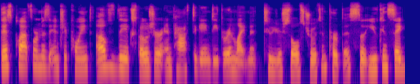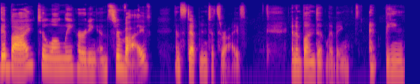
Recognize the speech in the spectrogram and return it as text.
This platform is the entry point of the exposure and path to gain deeper enlightenment to your soul's truth and purpose so that you can say goodbye to lonely, hurting, and survive and step into thrive and abundant living and being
